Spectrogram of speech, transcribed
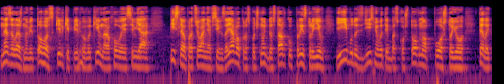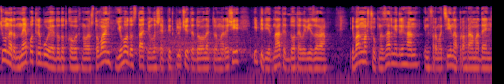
незалежно від того, скільки пільговиків нараховує сім'я. Після опрацювання всіх заявок розпочнуть доставку пристроїв. Її будуть здійснювати безкоштовно поштою. Телетюнер не потребує додаткових налаштувань, його достатньо лише підключити до електромережі і під'єднати до телевізора. Іван Марчук, Назар Мідріган. Інформаційна програма День.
